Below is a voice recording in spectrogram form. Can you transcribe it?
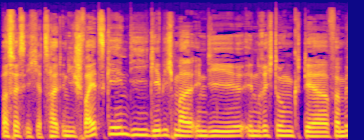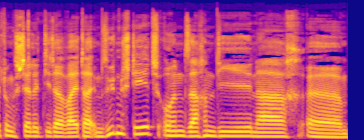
was weiß ich, jetzt halt in die Schweiz gehen, die gebe ich mal in die, in Richtung der Vermittlungsstelle, die da weiter im Süden steht und Sachen, die nach ähm,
